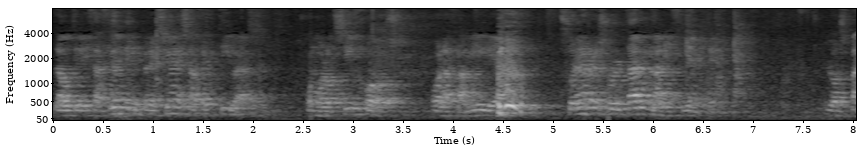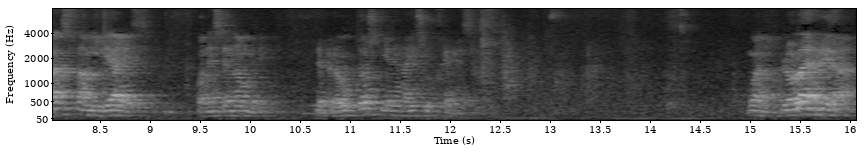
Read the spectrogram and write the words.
la utilización de impresiones afectivas como los hijos o la familia, suelen resultar un aliciente. Los packs familiares con ese nombre de productos tienen ahí su génesis. Bueno, Lola Herrera,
